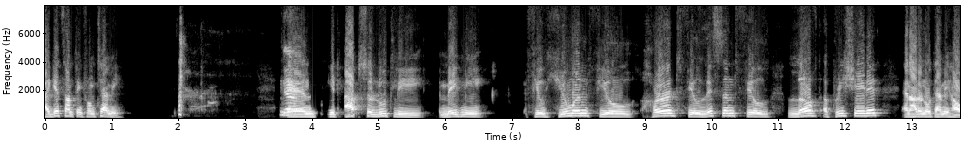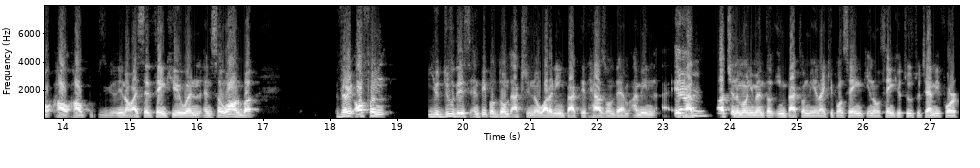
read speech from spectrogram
I get something from Tammy yeah. and it absolutely made me feel human feel heard feel listened feel loved appreciated and i don't know tammy how how how you know i said thank you and and so on but very often you do this and people don't actually know what an impact it has on them i mean it yeah. had such a monumental impact on me and i keep on saying you know thank you to, to tammy for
